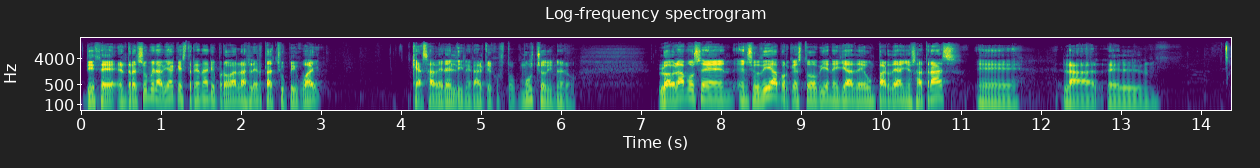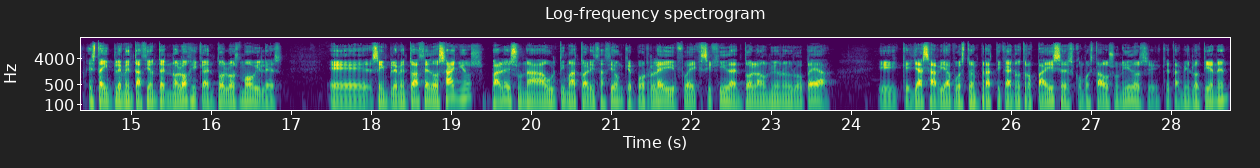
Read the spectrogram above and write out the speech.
Dice, en resumen, había que estrenar y probar la alerta Chupiguay, que a saber el dineral que costó. Mucho dinero. Lo hablamos en, en su día, porque esto viene ya de un par de años atrás. eh, esta implementación tecnológica en todos los móviles eh, se implementó hace dos años, ¿vale? Es una última actualización que por ley fue exigida en toda la Unión Europea y que ya se había puesto en práctica en otros países como Estados Unidos, que también lo tienen.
